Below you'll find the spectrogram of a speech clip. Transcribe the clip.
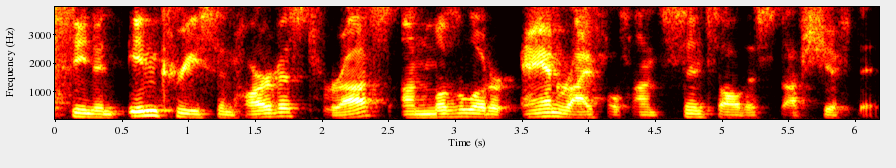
seen an increase in harvest for us on muzzleloader and rifle hunts since all this stuff shifted.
